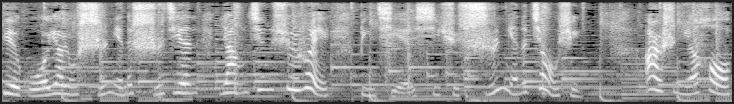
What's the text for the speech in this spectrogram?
越国要用十年的时间养精蓄锐，并且吸取十年的教训。”二十年后，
